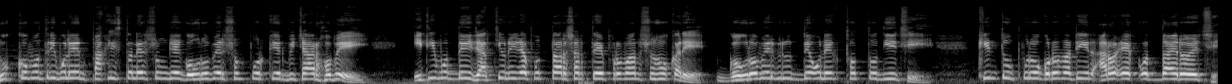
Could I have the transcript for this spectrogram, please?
মুখ্যমন্ত্রী বলেন, পাকিস্তানের সঙ্গে গৌরবের সম্পর্কের বিচার হবেই। ইতিমধ্যেই জাতীয় নিরাপত্তার স্বার্থে প্রমাণ সহকারে গৌরবের বিরুদ্ধে অনেক তথ্য দিয়েছি, কিন্তু পুরো ঘটনাটির আরও এক অধ্যায় রয়েছে।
